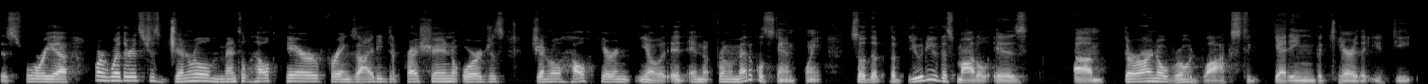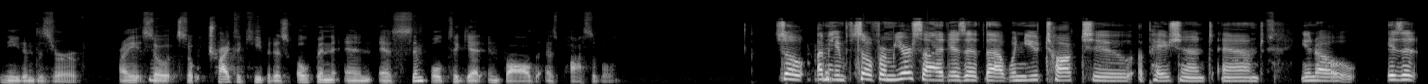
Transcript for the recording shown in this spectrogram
dysphoria, or whether it's just general mental health care for anxiety, depression, or just general health care, and, you know, in, in, from a medical standpoint. So the, the beauty of this model is um, there are no roadblocks to getting the care that you de- need and deserve right? So mm-hmm. so try to keep it as open and as simple to get involved as possible. So I mean, so from your side, is it that when you talk to a patient and you know, is it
